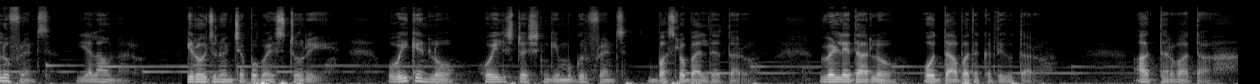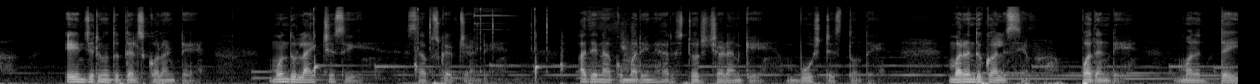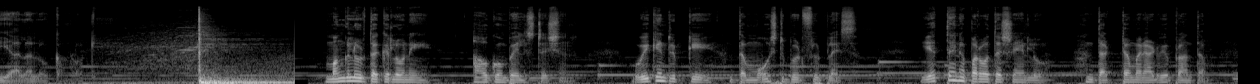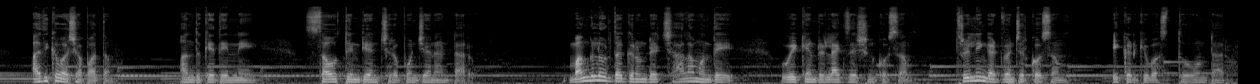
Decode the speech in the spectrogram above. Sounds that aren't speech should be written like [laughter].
Hello friends ఎలా ఉన్నారు? ఈరోజు నేను చెప్పబోయే స్టోరీ వీకెండ్లో హోయిల్ స్టేషన్కి ముగ్గురు ఫ్రెండ్స్ బస్లో బయలుదేరుతారు. వెళ్ళే దారిలో ఓ దాబా దగ్గర దిగుతారు. ఆ తర్వాత ఏం జరుగుతుందో తెలుసుకోవాలంటే ముందు లైక్ చేసి సబ్స్క్రైబ్ చేయండి. అది నాకు మరిన్ని హెయిర్ స్టోరీ చేయడానికి బూస్ట్ ఇస్తుంది. మరెందుకు ఆలస్యం? పదండి మన దెయ్యాల లోకంలోకి. మంగళూరు దగ్గరలోని ఆగొంబేల్ స్టేషన్. వీకెండ్ ట్రిప్కి ద మోస్ట్ బ్యూటిఫుల్ ప్లేస్. ఎత్తైన పర్వత శ్రేణులు దట్టమైన అడవి ప్రాంతం అధిక వర్షపాతం. అందుకే దీన్ని సౌత్ ఇండియన్ చిరపుంజి అని అంటారు. మంగళూరు దగ్గరుండే చాలామంది వీకెండ్ రిలాక్సేషన్ కోసం థ్రిల్లింగ్ అడ్వెంచర్ కోసం ఇక్కడికి వస్తూ ఉంటారు.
